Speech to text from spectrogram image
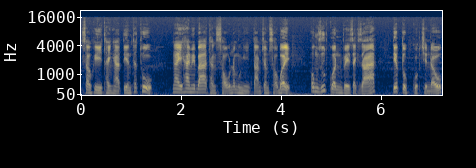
Sau khi thành Hà Tiên thất thủ, ngày 23 tháng 6 năm 1867, ông rút quân về Rạch Giá, tiếp tục cuộc chiến đấu,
